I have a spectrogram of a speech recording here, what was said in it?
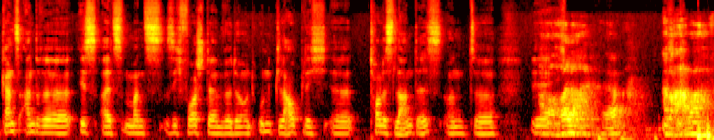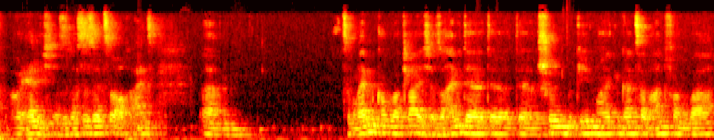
ganz andere ist, als man es sich vorstellen würde und unglaublich äh, tolles Land ist. Und, äh, aber holla, ja. Aber, aber, aber, ehrlich, also das ist jetzt so auch eins. Ähm, zum Rennen kommen wir gleich. Also eine der, der, der schönen Begebenheiten ganz am Anfang war,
